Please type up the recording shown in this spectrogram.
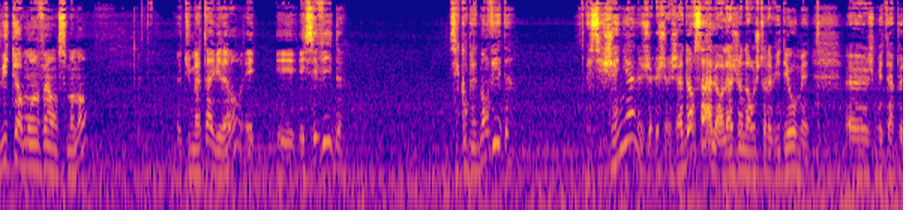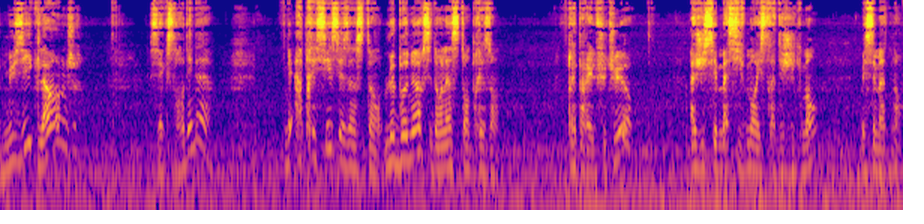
8h moins 20 en ce moment, euh, du matin évidemment, et, c'est vide. C'est complètement vide. Mais c'est génial, j'adore ça. Alors là, je viens d'enregistrer la vidéo, mais euh, je mettais un peu de musique, lounge. C'est extraordinaire. Mais appréciez ces instants. Le bonheur, c'est dans l'instant présent. Préparez le futur, agissez massivement et stratégiquement, mais c'est maintenant.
